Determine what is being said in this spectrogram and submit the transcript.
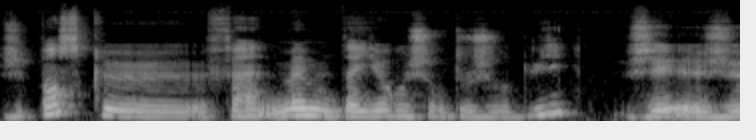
Je pense que, enfin, même d'ailleurs au jour d'aujourd'hui, je, je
